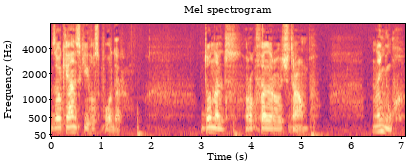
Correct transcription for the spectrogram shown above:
заокеанський господар Дональд Рокфеллерович Трамп на нюх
